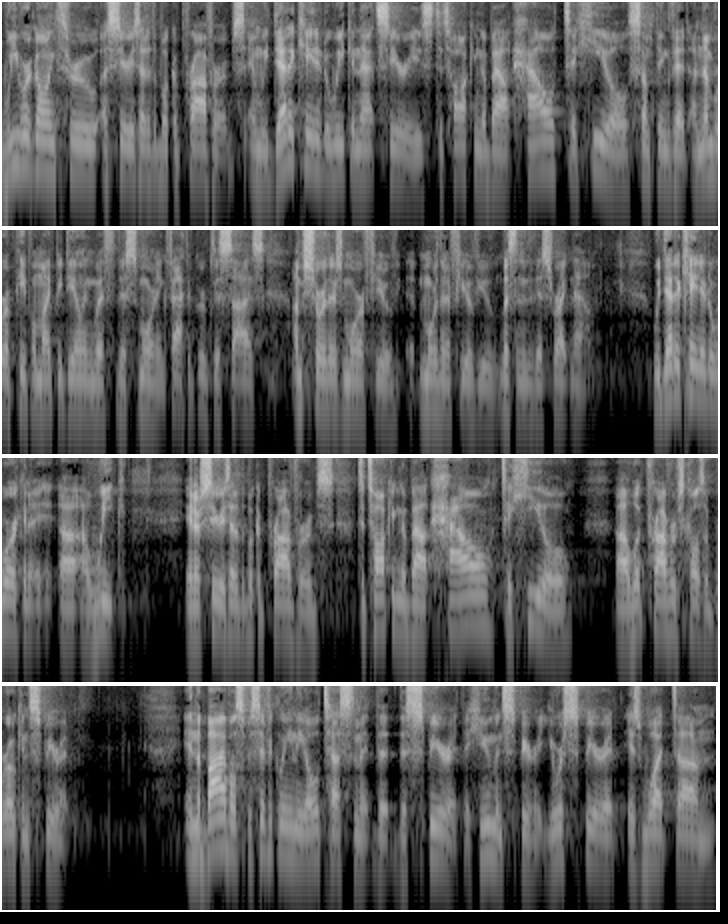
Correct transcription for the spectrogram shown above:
we were going through a series out of the book of Proverbs, and we dedicated a week in that series to talking about how to heal something that a number of people might be dealing with this morning. In fact, a group this size, I'm sure there's more, a few, more than a few of you listening to this right now. We dedicated a work in a, a week in our series out of the book of Proverbs to talking about how to heal uh, what Proverbs calls a broken spirit. In the Bible, specifically in the Old Testament, the, the spirit, the human spirit, your spirit is what, um,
